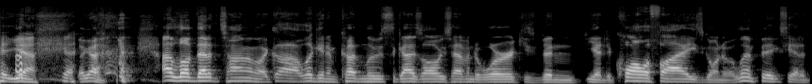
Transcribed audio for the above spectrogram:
yeah, yeah. like I, I love that at the time. I'm like, oh, look at him cutting loose. The guy's always having to work. He's been, he had to qualify. He's going to Olympics. He had a,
